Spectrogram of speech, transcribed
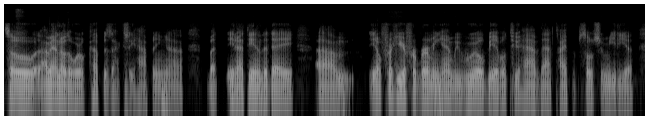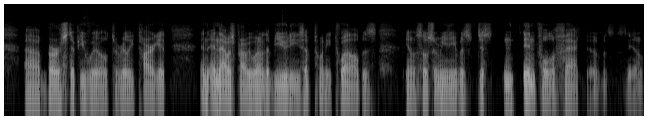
So, I mean, I know the World Cup is actually happening, uh, but you know, at the end of the day, um, you know, for here for Birmingham, we will be able to have that type of social media uh, burst, if you will, to really target. And and that was probably one of the beauties of 2012 is, you know, social media was just in, in full effect. It was, you know,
